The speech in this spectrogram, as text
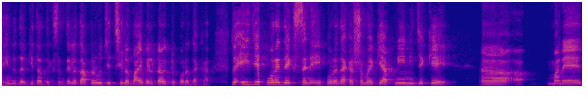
হিন্দুদের গীতা দেখছেন। তাহলে তো আপনার উচিত ছিল বাইবেলটাও একটু পড়ে দেখা। তো এই যে পড়ে দেখছেন এই পড়ে দেখার সময় কি আপনি নিজেকে আহ, মানে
